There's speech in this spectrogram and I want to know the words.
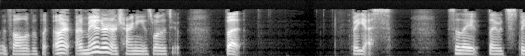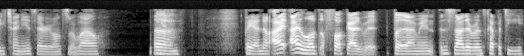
it's all over the place. Uh, uh, Mandarin or Chinese, one of the two, but but yes. So they they would speak Chinese every once in a while. Yeah. Um but yeah, no, I I love the fuck out of it. But I mean, it's not everyone's cup of tea.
